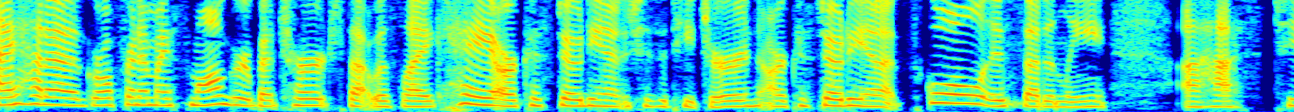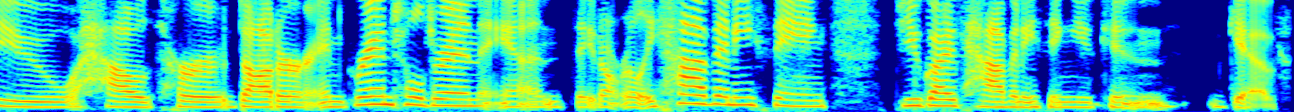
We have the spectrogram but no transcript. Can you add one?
I had a girlfriend in my small group at church that was like, "Hey, our custodian, she's a teacher, our custodian at school is suddenly uh, has to house her daughter and grandchildren and they don't really have anything. Do you guys have anything you can give?"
